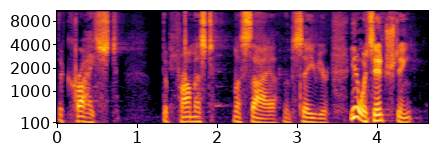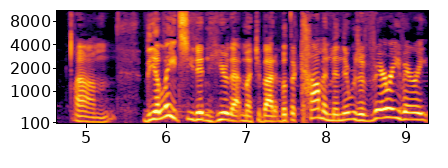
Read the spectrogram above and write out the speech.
the Christ, the promised Messiah, the Savior. You know what's interesting? Um, the elites, you didn't hear that much about it, but the common men, there was a very, very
